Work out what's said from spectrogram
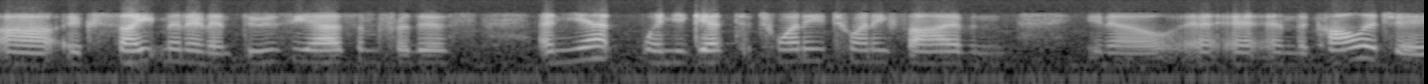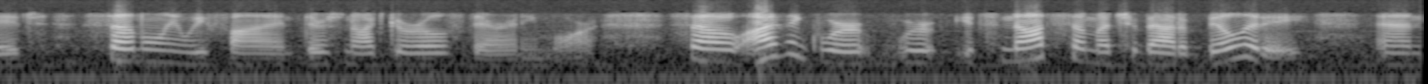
uh, excitement and enthusiasm for this. And yet, when you get to 20, 25, and you know, and, and the college age, suddenly we find there's not girls there anymore. So I think we're we're it's not so much about ability, and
